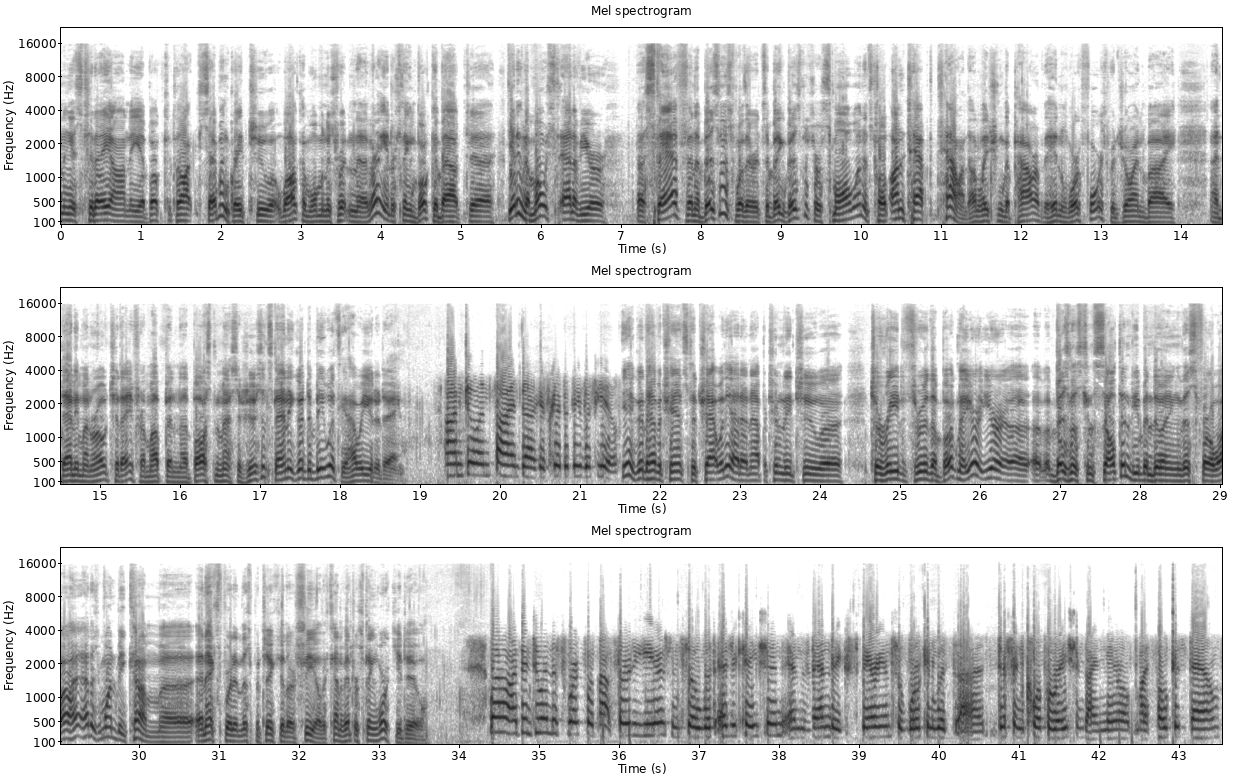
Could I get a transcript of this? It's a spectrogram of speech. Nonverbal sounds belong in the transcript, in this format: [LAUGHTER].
joining us today on the uh, Book Talk segment. Great to welcome a woman who's written a very interesting book about uh, getting the most out of your uh, staff in a business, whether it's a big business or a small one. It's called Untapped Talent, Unleashing the Power of the Hidden Workforce. We're joined by uh, Dani Monroe today from up in uh, Boston, Massachusetts. Danny, good to be with you. How are you today? I'm doing fine, Doug. It's good to be with you. Yeah, good to have a chance to chat with you. I had an opportunity to uh, to read through the book. Now, you're you're a, a, business consultant. You've been doing this for a while. How, does one become uh, an expert in this particular field? The kind of interesting work you do. Well, I've been doing this work for about 30 years, and so with education and then the experience of working with uh, different corporations, I narrowed my focus down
